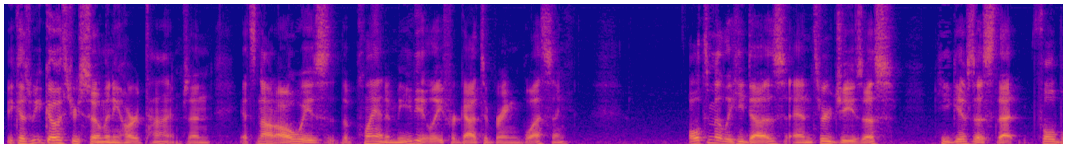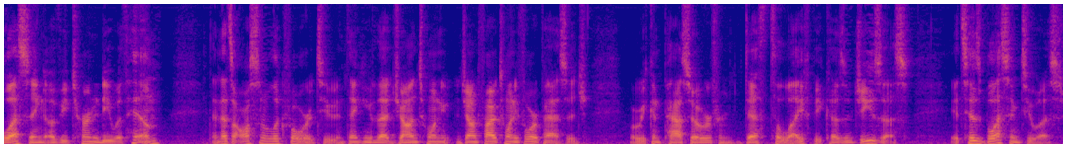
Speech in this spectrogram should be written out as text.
because we go through so many hard times and it's not always the plan immediately for God to bring blessing. Ultimately he does and through Jesus he gives us that full blessing of eternity with him and that's awesome to look forward to and thinking of that John 20 John 5:24 passage where we can pass over from death to life because of Jesus. It's his blessing to us.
